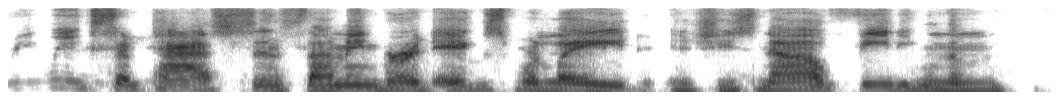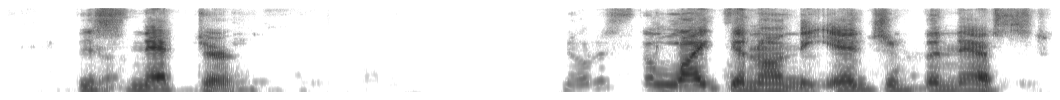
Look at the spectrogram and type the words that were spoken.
Three weeks have passed since the hummingbird eggs were laid, and she's now feeding them this nectar. Notice the lichen on the edge of the nest.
